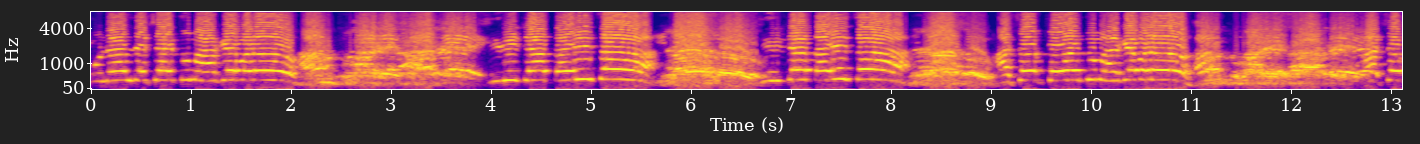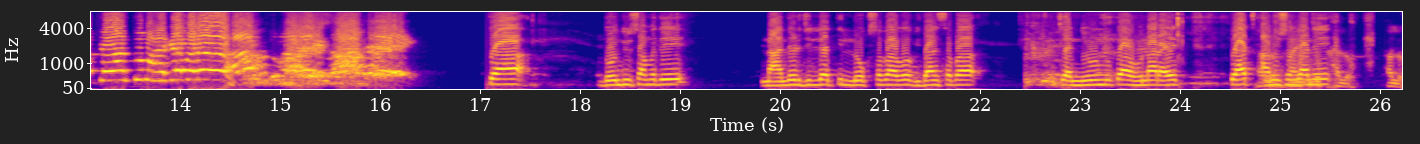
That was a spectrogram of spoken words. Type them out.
कुणाल देशाय तुम आगे बरो ताईचा अशोक चव्हाण तुम आगे बढ़ो अशोक चव्हाण तुम आगे बढ़ो त्या दोन दिवसामध्ये नांदेड जिल्ह्यातील लोकसभा व विधानसभाच्या निवडणुका होणार आहेत. त्याच अनुषंगाने हॅलो हॅलो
